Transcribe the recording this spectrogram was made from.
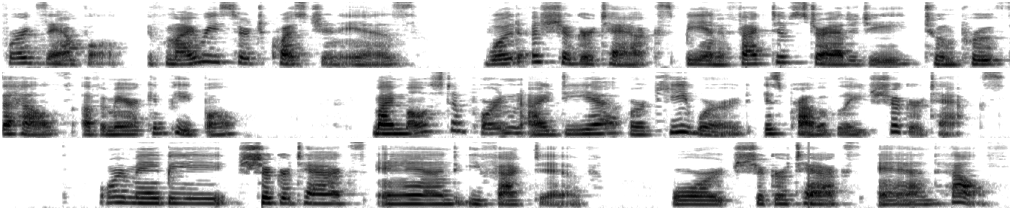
For example, if my research question is, would a sugar tax be an effective strategy to improve the health of American people? My most important idea or keyword is probably sugar tax, or maybe sugar tax and effective, or sugar tax and health.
